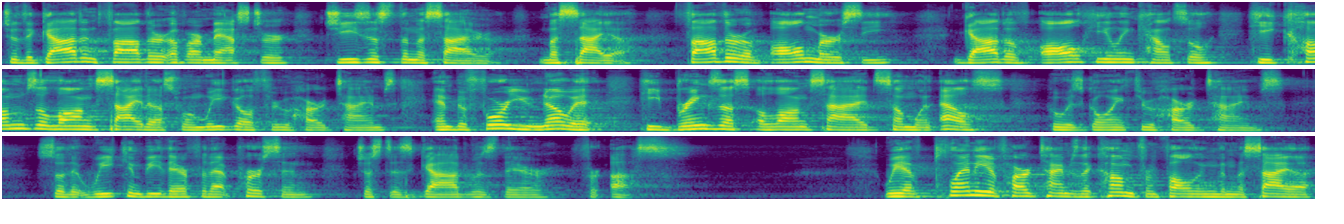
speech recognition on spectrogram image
to the God and Father of our Master, Jesus the Messiah, Messiah, Father of all mercy God of all healing counsel. He comes alongside us when we go through hard times. And before you know it, He brings us alongside someone else who is going through hard times so that we can be there for that person just as God was there for us. We have plenty of hard times that come from following the Messiah,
